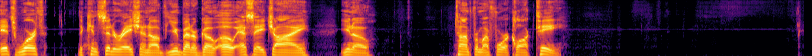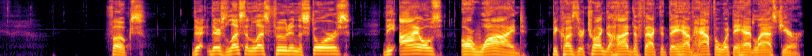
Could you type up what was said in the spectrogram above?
it's worth the consideration of you better go, oh, SHI, you know, time for my four o'clock tea. Folks, there, there's less and less food in the stores. The aisles are wide because they're trying to hide the fact that they have half of what they had last year.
